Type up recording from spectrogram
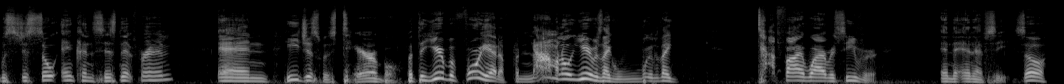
was just so inconsistent for him, and he just was terrible. But the year before, he had a phenomenal year. It was like it was like top five wide receiver in the NFC. So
